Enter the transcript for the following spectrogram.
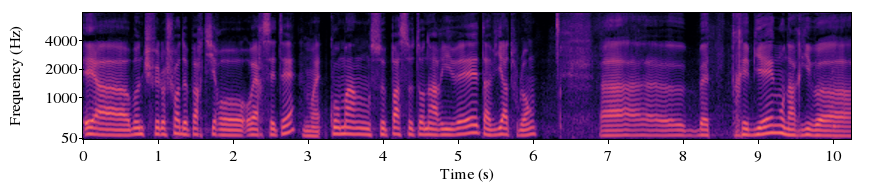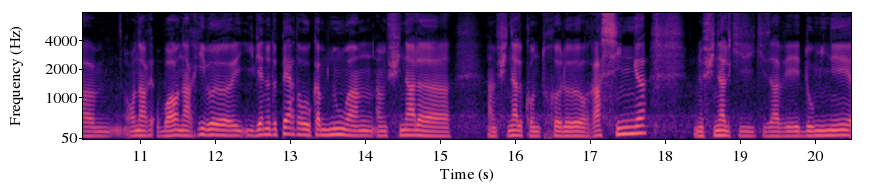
Et bon, tu fais le choix de partir au, RCT. Ouais. Comment se passe ton arrivée, ta vie à Toulon? Euh, ben, très bien, on arrive, euh, on, arrive, ils viennent de perdre au Camp Nou en, finale, en finale contre le Racing. une finale qu'ils avaient dominée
